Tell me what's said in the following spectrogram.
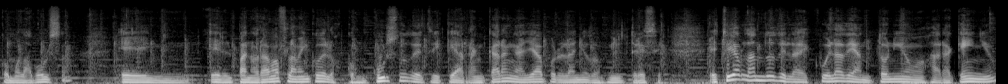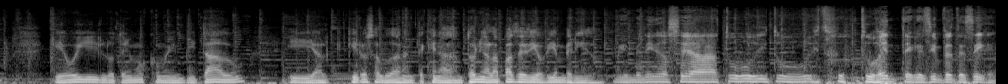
como la bolsa en el panorama flamenco de los concursos desde que arrancaran allá por el año 2013. Estoy hablando de la escuela de Antonio Jaraqueño, que hoy lo tenemos como invitado y al que quiero saludar antes que nada. Antonio, a la paz de Dios, bienvenido. Bienvenido sea tú y tu, tu, gente que siempre te siguen.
